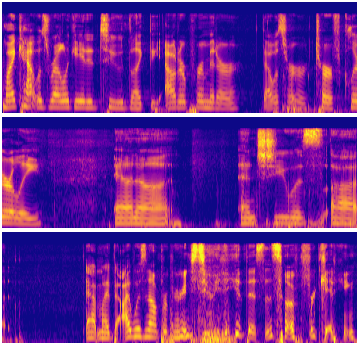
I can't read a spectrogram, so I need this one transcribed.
my cat was relegated to like the outer perimeter. That was her turf, clearly, and uh, and she was uh, at my. Ba- I was not preparing to do any of this, and so I'm forgetting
